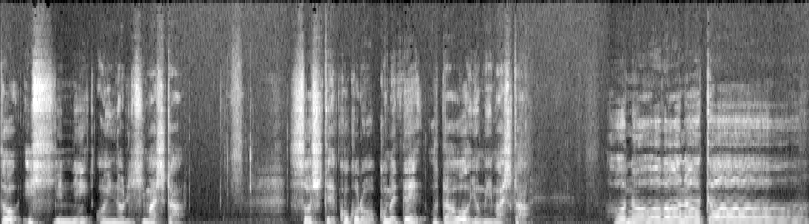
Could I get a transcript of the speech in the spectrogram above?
と一心にお祈りしましたそして心を込めて歌を読みました。ほのぼのと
